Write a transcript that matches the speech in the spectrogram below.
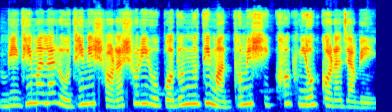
বিধিমালার অধীনে সরাসরি ও পদোন্নতি মাধ্যমে শিক্ষক নিয়োগ করা যাবে।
